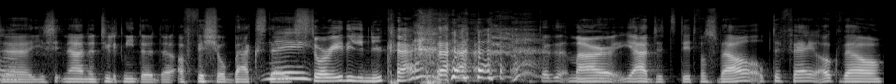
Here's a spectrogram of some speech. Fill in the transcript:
Oh. eh, je ziet, nou natuurlijk niet de, de official backstage Nee. story die je nu krijgt. Maar ja, dit, dit was wel op tv ook wel...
